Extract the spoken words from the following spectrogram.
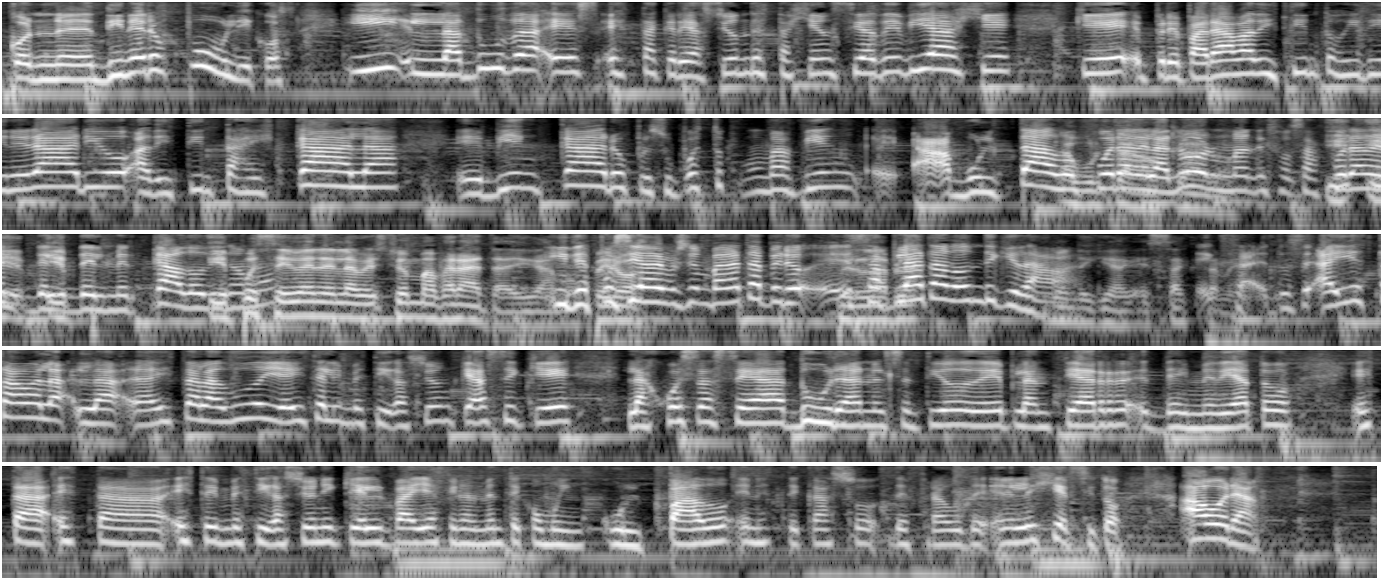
con eh, dineros públicos. Y la duda es esta creación de esta agencia de viaje que preparaba distintos itinerarios a distintas escalas, eh, bien caros, presupuestos más bien eh, abultados, fuera de la claro. norma, o sea, fuera y- del, del- y- del mercado, Y digamos. después se iban en la versión más barata, digamos. Y después pero- iba la versión barata, pero, pero esa la plata, plata- ¿dónde quedaba? ¿Dónde queda? Exactamente. Exacto. Entonces ahí estaba la, la- ahí está la duda y ahí está la investigación que hace que la jueza sea dura en el sentido de plantear de inmediato esta, esta, esta investigación y que él vaya finalmente como inculpado en este caso de fraude en el ejército. Ahora.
